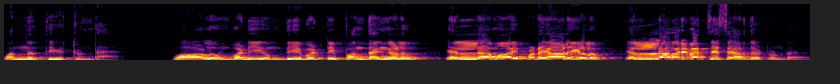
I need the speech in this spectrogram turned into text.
വന്നെത്തിയിട്ടുണ്ട്. വാളും വടിയും ദീപട്ടി പന്തങ്ങളും എല്ലാമായി പടയാളികളും എല്ലാവരും എത്തിച്ചേർന്നിട്ടുണ്ട്.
